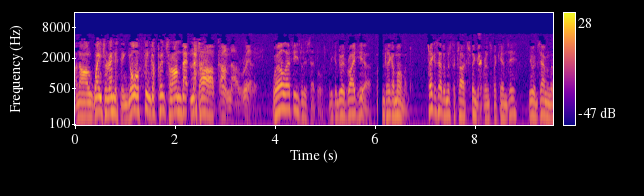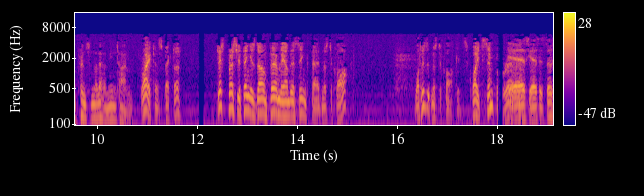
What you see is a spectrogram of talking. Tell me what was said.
And I'll wager anything your fingerprints are on that letter. Oh, come now, really. Well, that's easily settled. We can do it right here. Won't take a moment. Take us out of Mr. Clark's fingerprints, Mackenzie. You examine the prints in the letter meantime. Right, Inspector. Just press your fingers down firmly on this ink pad, Mr. Clark. What is it, Mr. Clark? It's quite simple, really. Yes, yes, it's so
